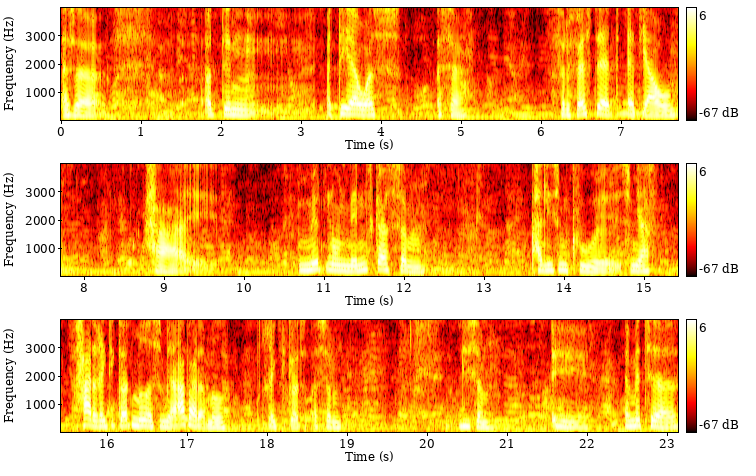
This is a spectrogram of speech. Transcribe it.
Altså, og, den, og det er jo også, altså, for det første, at, at jeg jo har øh, mødt nogle mennesker, som har ligesom kunne, øh, som jeg har det rigtig godt med, og som jeg arbejder med rigtig godt, og som ligesom øh, er med til at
